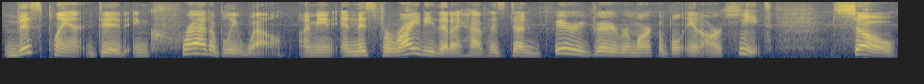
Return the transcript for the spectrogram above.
This plant did incredibly well. I mean, and this variety that I have has done very, very remarkable in our heat. So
